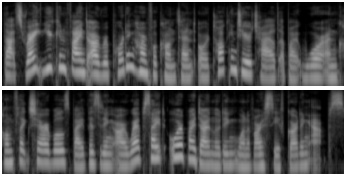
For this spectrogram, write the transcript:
That's right, you can find our reporting harmful content or talking to your child about war and conflict shareables by visiting our website or by downloading one of our safeguarding apps.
